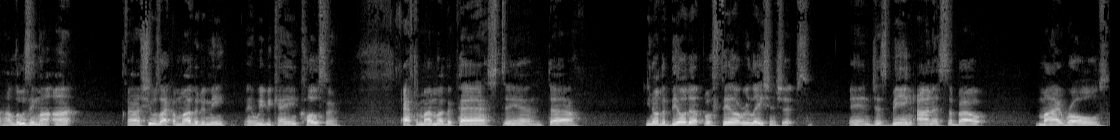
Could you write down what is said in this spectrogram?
uh, losing my aunt, uh, she was like a mother to me, and we became closer after my mother passed. And, uh, you know, the buildup of failed relationships and just being honest about my roles,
